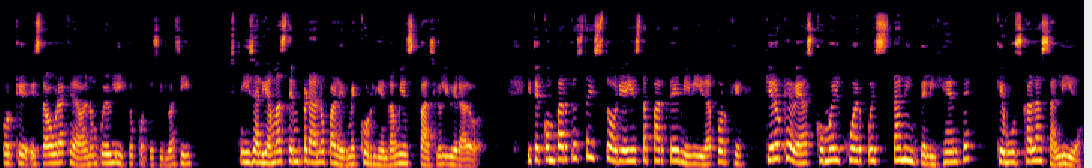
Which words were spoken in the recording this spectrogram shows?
porque esta obra quedaba en un pueblito, por decirlo así, y salía más temprano para irme corriendo a mi espacio liberador. Y te comparto esta historia y esta parte de mi vida porque quiero que veas cómo el cuerpo es tan inteligente que busca la salida,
